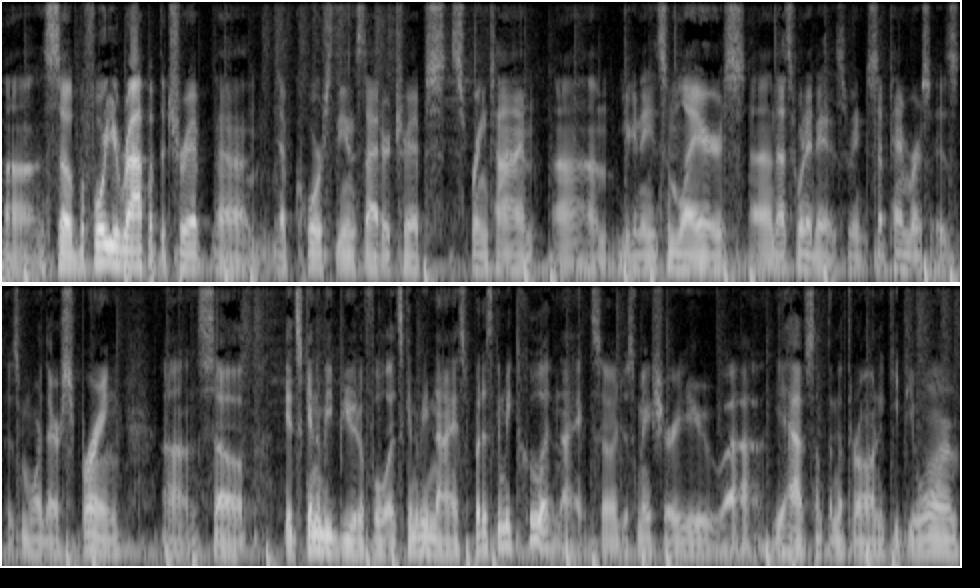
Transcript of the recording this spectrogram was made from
Uh, so before you wrap up the trip, um, of course, the insider trips, springtime, um, you're going to need some layers. Uh, that's what it is. I mean, September is, is, is more their spring. Uh, so it's going to be beautiful. It's going to be nice, but it's going to be cool at night. So just make sure you uh, you have something to throw on to keep you warm.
